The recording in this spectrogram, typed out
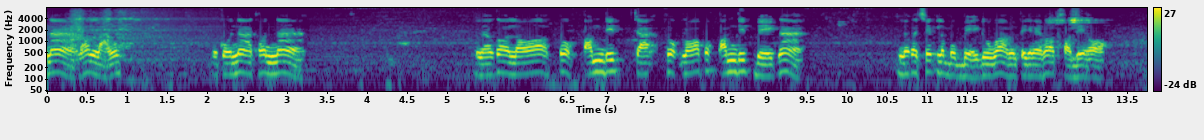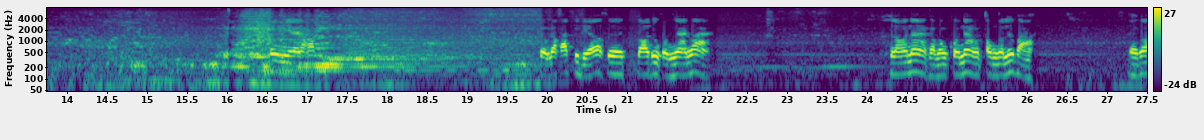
หน้าท่อนหลังบางโกนหน้าท่อนหน้า แล้วก็ล้อพวกปั๊มดิสจะพวกล้อพวกปั๊มดิสเบรกหน้า แล้วก็เช็คระบบเบรกดูว่ามันเป็นยังไงเพราะถอดเบรกออกไม่มีอะไรแล้วครับจบแล้วครับทีเดียวก็คือรอดูผลงานว่า ล้อหน้ากับบางคนหน้ามันตรงกันหรือเปล่า แล้วก็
